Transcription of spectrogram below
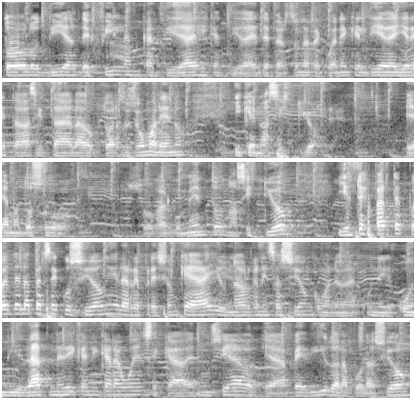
todos los días desfilan cantidades y cantidades de personas. Recuerden que el día de ayer estaba citada la doctora Asunción Moreno y que no asistió. Ella mandó su sus argumentos, no asistió. Y esto es parte pues de la persecución y de la represión que hay. Una organización como la Unidad Médica Nicaragüense que ha denunciado, que ha pedido a la población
